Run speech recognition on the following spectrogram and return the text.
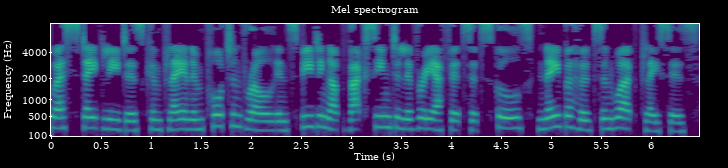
U.S. State leaders can play an important role in speeding up vaccine delivery efforts at schools, neighborhoods and workplaces.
